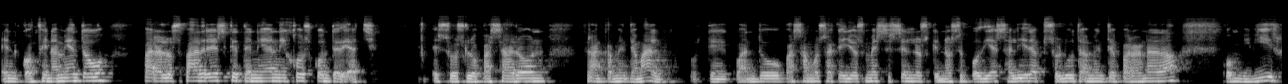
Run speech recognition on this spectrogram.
en confinamiento para los padres que tenían hijos con TDAH. Esos lo pasaron francamente mal, porque cuando pasamos aquellos meses en los que no se podía salir absolutamente para nada, convivir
